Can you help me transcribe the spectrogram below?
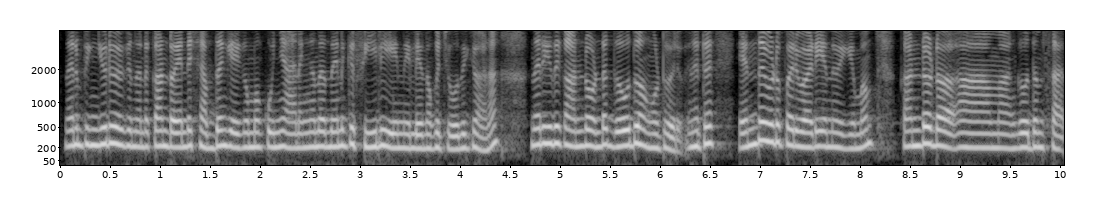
അന്നേരം പിങ്കിയോട് ചോദിക്കുന്നുണ്ട് കണ്ടോ എന്റെ ശബ്ദം കേൾക്കുമ്പോൾ കുഞ്ഞ് അനങ്ങുന്നത് എനിക്ക് ഫീൽ ചെയ്യുന്നില്ലേ? എന്നൊക്കെ ചോദിക്കുവാണ്. അന്നേരം ഇത് കണ്ടുകൊണ്ട് ഗൗതം അങ്ങോട്ട് വരും. എന്നിട്ട് എന്താ ഇവിടെ പരിപാടി? എന്ന് ചോദിക്കുമ്പം കണ്ടോ ഗൗതം സാർ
